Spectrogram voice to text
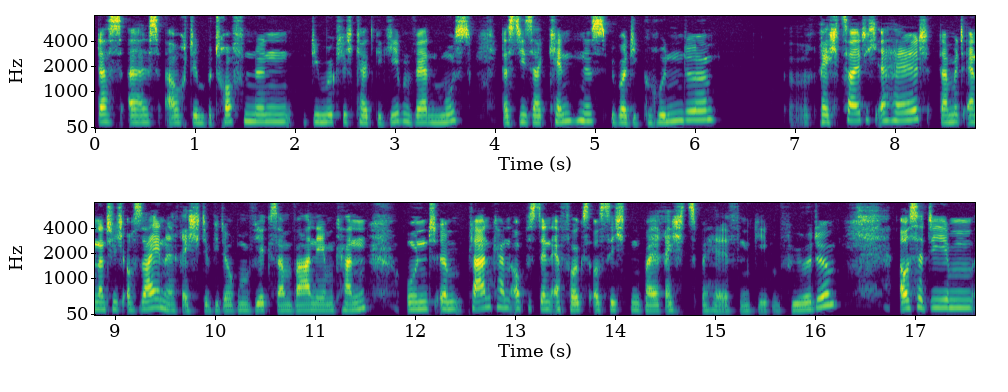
dass es auch dem Betroffenen die Möglichkeit gegeben werden muss, dass dieser Kenntnis über die Gründe rechtzeitig erhält, damit er natürlich auch seine Rechte wiederum wirksam wahrnehmen kann und ähm, planen kann, ob es denn Erfolgsaussichten bei Rechtsbehelfen geben würde. Außerdem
